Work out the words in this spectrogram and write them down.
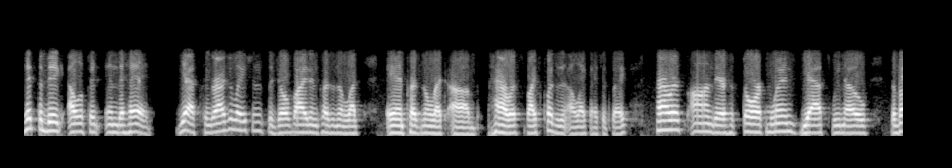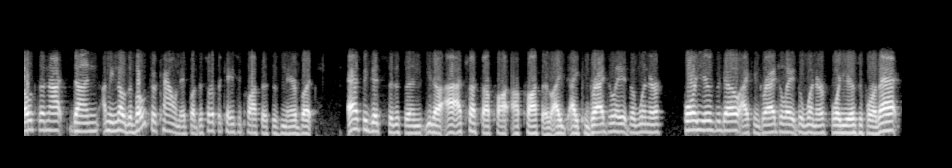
hit the big elephant in the head. Yes, congratulations to Joe Biden, President elect, and President elect um, Harris, Vice President elect, I should say, Harris on their historic win. Yes, we know the votes are not done. I mean, no, the votes are counted, but the certification process isn't there. But as a good citizen, you know, I, I trust our pro- our process. I, I congratulated the winner four years ago. I congratulate the winner four years before that.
